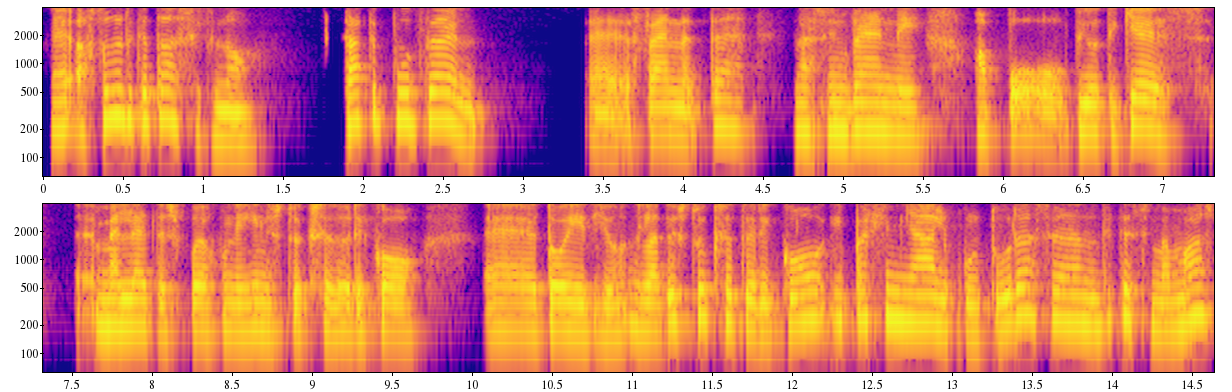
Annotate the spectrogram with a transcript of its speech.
Ε, αυτό είναι αρκετά συχνό. Κάτι που δεν ε, φαίνεται να συμβαίνει από ποιοτικές ε, μελέτες που έχουν γίνει στο εξωτερικό το ίδιο. Δηλαδή στο εξωτερικό υπάρχει μια άλλη κουλτούρα σε αντίθεση με εμάς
